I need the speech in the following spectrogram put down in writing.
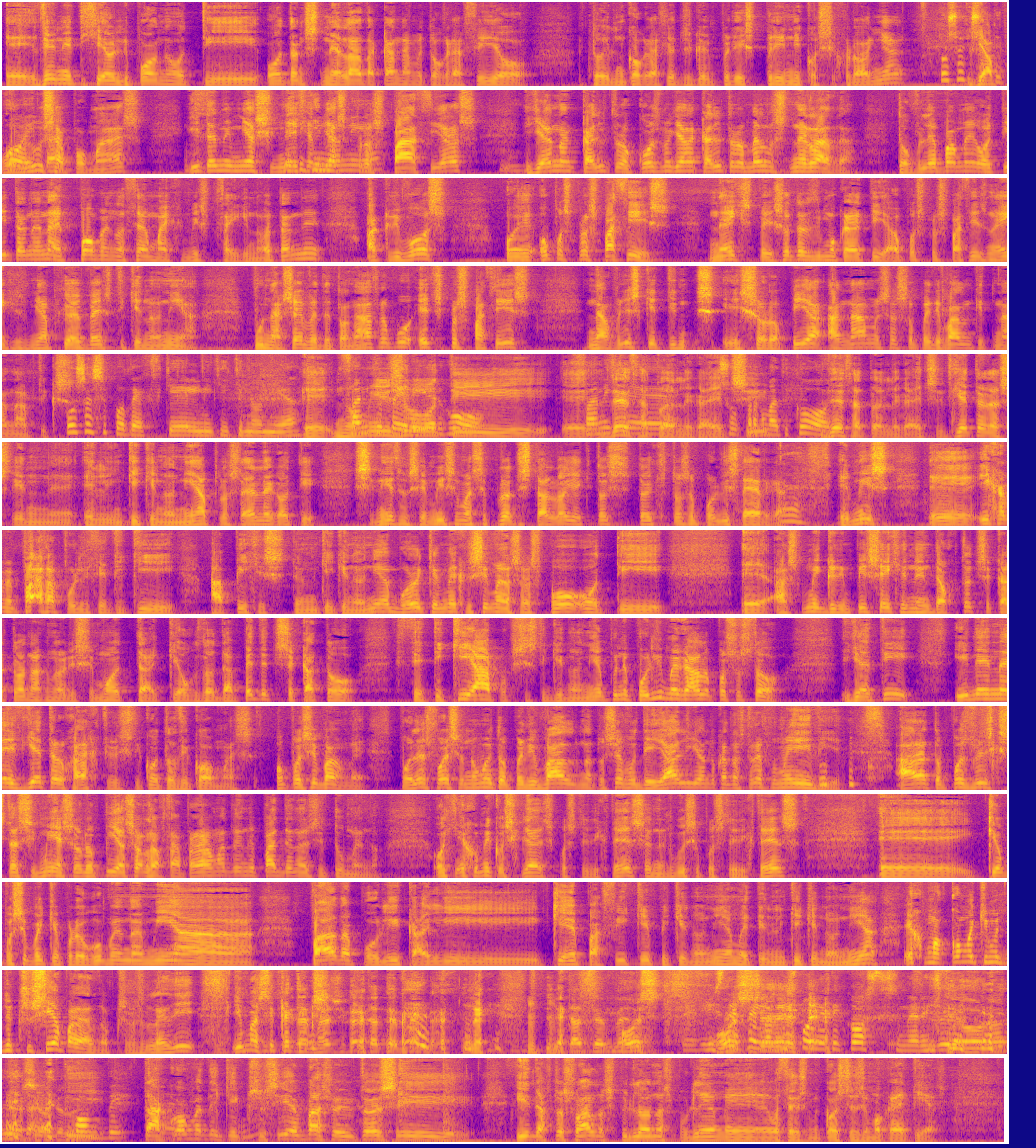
Ε, δεν είναι τυχαίο λοιπόν ότι όταν στην Ελλάδα κάναμε το γραφείο, το ελληνικό γραφείο της Greenpeace πριν 20 χρόνια, για πολλούς από εμάς ήταν μια συνέχεια μιας προσπάθειας ναι. για έναν καλύτερο κόσμο, για ένα καλύτερο μέλλον στην Ελλάδα. Το βλέπαμε ότι ήταν ένα επόμενο θέμα αιχμής που θα γινόταν, ακριβώς ε, όπως προσπαθείς να έχεις περισσότερη δημοκρατία, όπως προσπαθείς να έχεις μια πιο ευαίσθητη κοινωνία που να σέβεται τον άνθρωπο, έτσι προσπαθείς να βρεις και την ισορροπία ανάμεσα στο περιβάλλον και την ανάπτυξη. Πώς σας υποδέχθηκε η ελληνική κοινωνία, ε, Νομίζω ότι ε, δεν θα το έλεγα έτσι. Δεν θα το έλεγα έτσι. Ιδιαίτερα στην ε, ελληνική κοινωνία, απλώς θα έλεγα ότι συνήθως εμείς είμαστε πρώτοι στα λόγια και το έχει τόσο πολύ στα έργα. Ε. Εμείς ε, είχαμε πάρα πολύ θετική απήχηση στην ελληνική κοινωνία. Μπορώ και μέχρι σήμερα να σας πω ότι ε, ας πούμε η Greenpeace έχει 98% αναγνωρισιμότητα και 85% θετική άποψη στην κοινωνία που είναι πολύ μεγάλο ποσοστό. Γιατί είναι ένα ιδιαίτερο χαρακτηριστικό το δικό μας. Όπως είπαμε, πολλές φορές εννοούμε το περιβάλλον να το σέβονται οι άλλοι για να το καταστρέφουμε οι ίδιοι. Άρα το πώς βρίσκεις τα σημεία ισορροπίας σε όλα αυτά τα πράγματα είναι πάντα ένα ζητούμενο. Όχι, έχουμε 20.000 υποστηρικτές, ενεργούς υποστηρικτές ε, και όπως είπα και προηγούμενα μια πάρα πολύ καλή και επαφή και επικοινωνία με την ελληνική κοινωνία. Έχουμε ακόμα και με την εξουσία παράδοξος. Δηλαδή είμαστε κάτι. Κοιτάτε εμένα. Ναι. Κοιτάτε εμένα. Είστε εθελοντής πολιτικός στη σημερινής ότι τα κόμματα και η εξουσία, εν πάση περιπτώσει, είναι αυτός ο άλλος πυλώνας που λέμε ο θεσμικός της δημοκρατίας.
